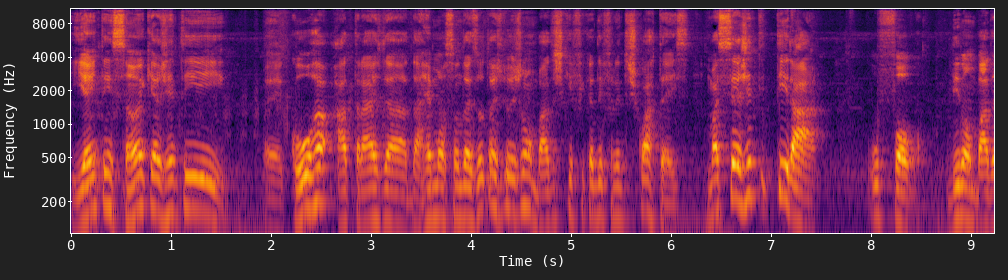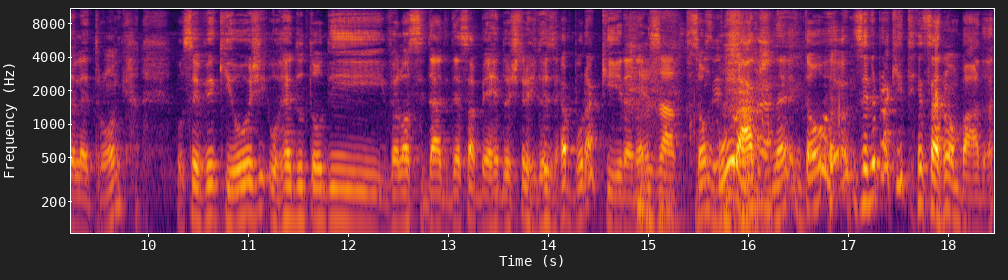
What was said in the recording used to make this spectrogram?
E a intenção é que a gente é, corra atrás da, da remoção das outras duas lombadas que fica de frente aos quartéis. Mas se a gente tirar o foco de lombada eletrônica, você vê que hoje o redutor de velocidade dessa BR-232 é a buraqueira, né? Exato. São buracos, né? Então eu não sei nem para que tem essa lombada.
